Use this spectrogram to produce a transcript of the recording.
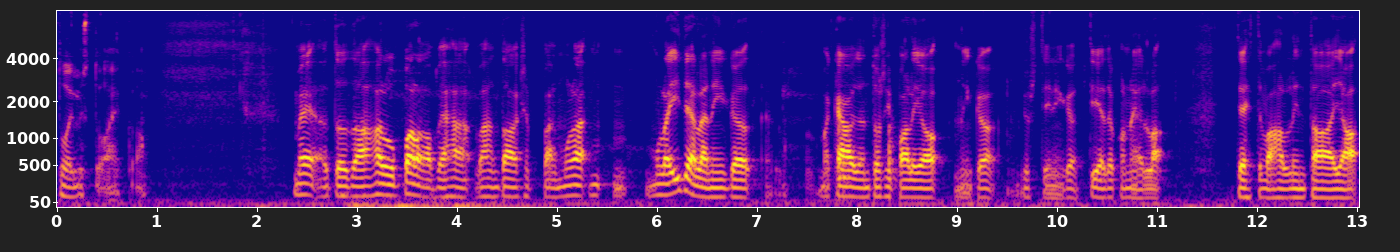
toimistoaikaa. Me tota, haluan palaa vähän, vähän taaksepäin. Mulla, mulla itsellä niin kuin, mä käytän tosi paljon niin kuin, justiin niin kuin, tietokoneella tehtävähallintaa ja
